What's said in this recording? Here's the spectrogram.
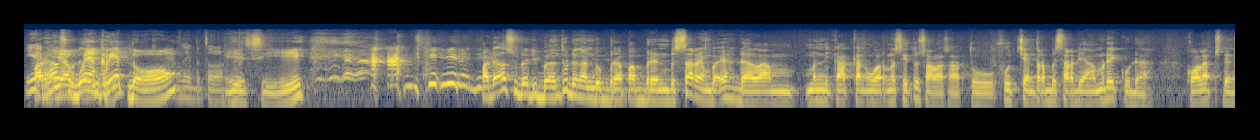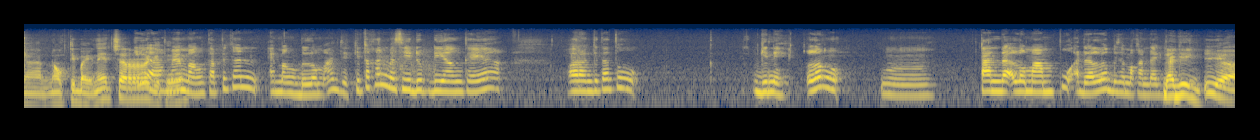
Iya, Padahal ya gue yang create dong. Iya, betul. Iya sih. Padahal sudah dibantu dengan beberapa brand besar ya Mbak ya dalam meningkatkan awareness itu salah satu food chain terbesar di Amerika udah collapse dengan Naughty by Nature Iya, gitu ya. memang. Tapi kan emang belum aja. Kita kan masih hidup di yang kayak orang kita tuh gini. Lo hmm, tanda lo mampu adalah lo bisa makan daging. Daging. Iya,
